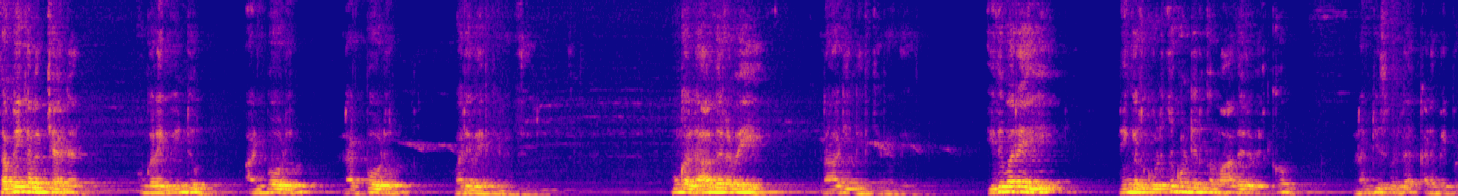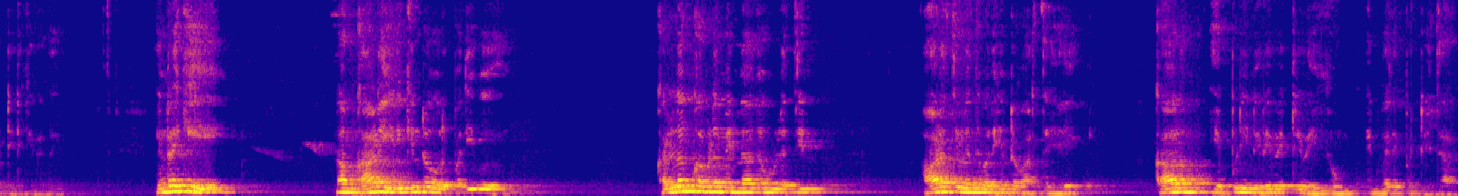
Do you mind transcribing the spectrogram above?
சபைக்கலம் சேனல் உங்களை மீண்டும் அன்போடும் நட்போடும் வரவேற்கிறது. உங்கள் ஆதரவை நாடி நிற்கிறது. இதுவரை நீங்கள் கொடுத்து கொண்டிருக்கும் ஆதரவிற்கும் நன்றி சொல்ல கடமைப்பட்டிருக்கிறது. இன்றைக்கு நாம் காண இருக்கின்ற ஒரு பதிவு கள்ளம் கபடம் இல்லாத உள்ளத்தின் ஆழத்திலிருந்து வருகின்ற வார்த்தையை காலம் எப்படி நிறைவேற்றி வைக்கும் என்பதை பற்றித்தான்.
